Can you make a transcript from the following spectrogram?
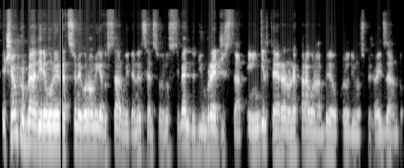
E c'è un problema di remunerazione economica to start with, nel senso che lo stipendio di un regista in Inghilterra non è paragonabile con quello di uno specializzando.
